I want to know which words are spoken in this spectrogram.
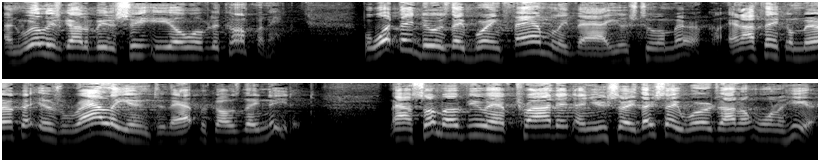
And Willie's got to be the CEO of the company. But what they do is they bring family values to America. And I think America is rallying to that because they need it. Now, some of you have tried it and you say, they say words I don't want to hear.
